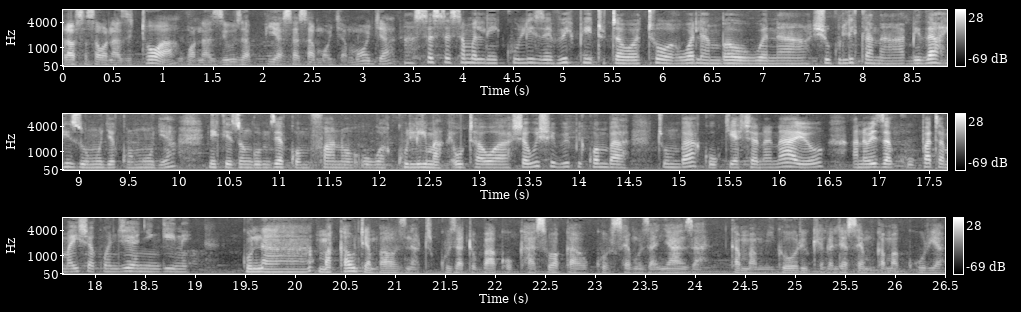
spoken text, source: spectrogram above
alafu sasa wanazitoa wanaziuza pia sasa moja moja. Sasa Samuel, nikuulize, vipi tutawatoa wale ambao wanashughulika na bidhaa hizo moja kwa moja? Nikizungumzia kwa mfano wakulima, utawashawishi vipi kwamba tumbaku ukiachana nayo anaweza kupata maisha kwa njia nyingine? Kuna makaunti ambayo zinakuza tobako kaswa huko sehemu za Nyanza kama Migori. Ukiangalia sehemu kama Kuria,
